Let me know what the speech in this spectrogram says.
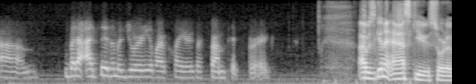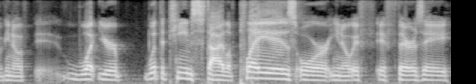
Um, but I'd say the majority of our players are from Pittsburgh. I was going to ask you sort of, you know, if, what your what the team's style of play is, or you know, if if there's a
